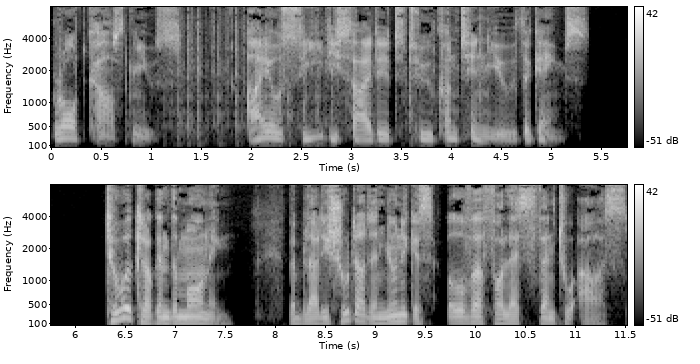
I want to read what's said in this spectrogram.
Broadcast News IOC decided to continue the games. Two o'clock in the morning. The bloody shootout in Munich is over for less than two hours.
